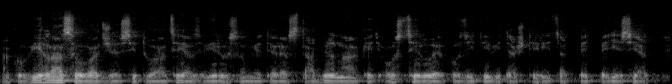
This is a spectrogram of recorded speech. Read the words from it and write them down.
Ako vyhlásovať, že situácia s vírusom je teraz stabilná, keď osciluje pozitivita 45-50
